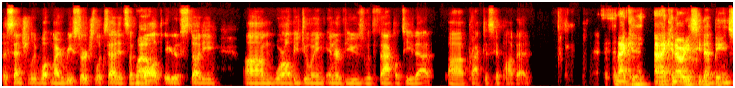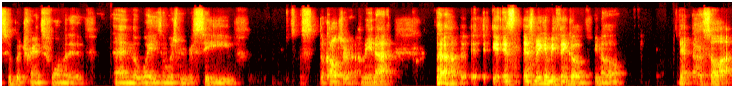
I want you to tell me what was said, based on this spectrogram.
essentially what my research looks at. It's a Wow. qualitative study um, where I'll be doing interviews with faculty that uh, practice hip hop ed. and I can I can already see that being super transformative and the ways in which we receive the culture. I mean, I it's it's making me think of you know, yeah. So I,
